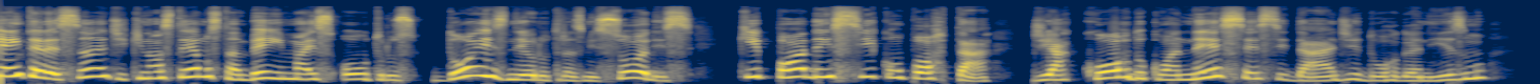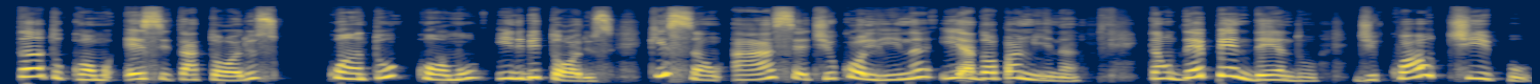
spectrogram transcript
é interessante que nós temos também mais outros dois neurotransmissores que podem se comportar de acordo com a necessidade do organismo tanto como excitatórios quanto como inibitórios, que são a acetilcolina e a dopamina. Então, dependendo de qual tipo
